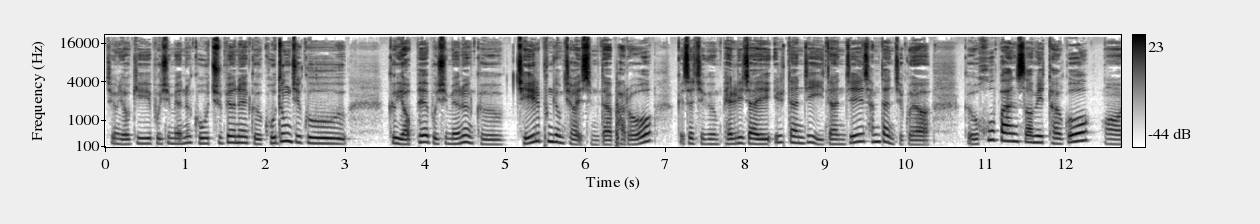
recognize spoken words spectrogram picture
지금 여기 보시면은 그 주변에 그 고등지구 그 옆에 보시면은 그 제일 풍경차가 있습니다. 바로 그래서 지금 벨리자이 1단지, 2단지, 3단지고요. 그 호반 서밋하고 어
